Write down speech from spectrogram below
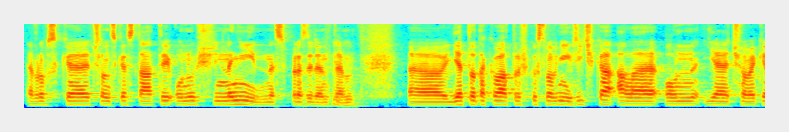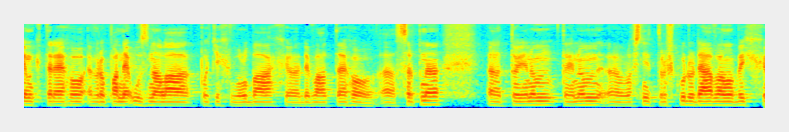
evropské členské státy on už není dnes prezidentem. Hmm. Je to taková trošku slovní říčka, ale on je člověkem, kterého Evropa neuznala po těch volbách 9. srpna. To jenom, to jenom vlastně trošku dodávám, abych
